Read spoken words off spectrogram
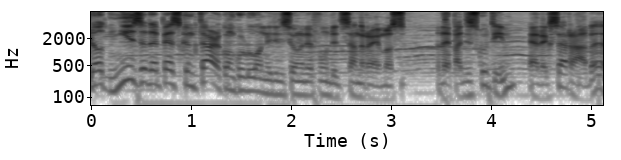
Plot 25 këngëtarë konkurruan në edicionin e fundit të Sanremos. Dhe pa diskutim, edhe kësaj radhe,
